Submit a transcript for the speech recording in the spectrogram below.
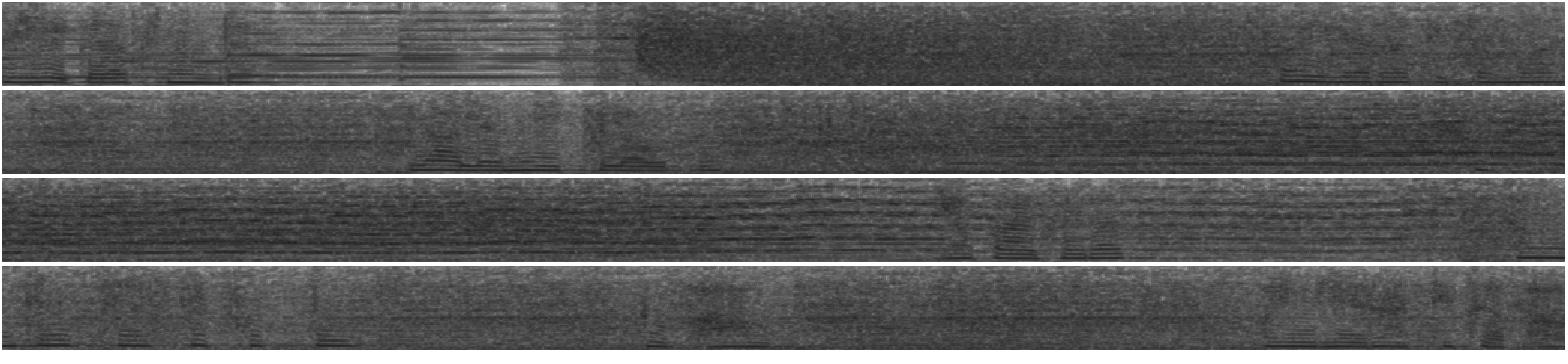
वेगळाच नवरा पहिल्या रात्रीचा मान लाल्याने इकला होता. या बाजारात सगळ्यात जास्ती फुटतो तो भाव. पहिल्या रात्रीचा भाव.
